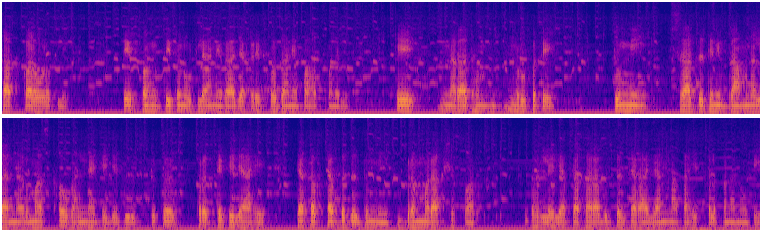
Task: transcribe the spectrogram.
तात्काळ ओळखले. ते पंक्तीतून उठले आणि राजाकडे क्रोधाने पाहत म्हणाले हे नराधम नृपते तुम्ही श्राद्धतेने ब्राह्मणाला नरमास खाऊ घालण्याचे जे दुष्ट कृत्य केले आहे त्या कपटाबद्दल तुम्ही ब्रह्मराक्षसवर घडलेल्या प्रकाराबद्दलच्या राजांना काहीच कल्पना नव्हती.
